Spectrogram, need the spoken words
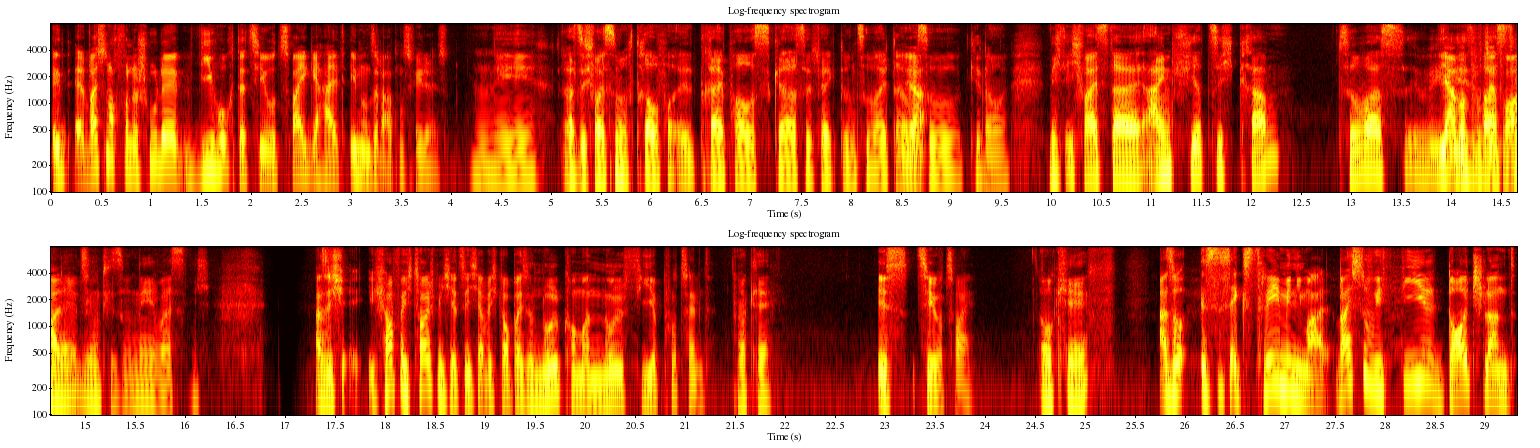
Äh, Weißt du noch von der Schule, wie hoch der CO2-Gehalt in unserer Atmosphäre ist? Nee, also ich weiß nur noch Traub äh, Treibhausgaseffekt und so weiter, aber Ja. so genau nicht. Ich weiß da 41 Gramm, sowas. Ja, aber prozentual denn jetzt. Irgendwie so, nee, weiß nicht. Also ich, ich hoffe, ich täusche mich jetzt nicht, aber ich glaube bei so 0,04 Prozent Okay. ist CO2. Okay. Also es ist extrem minimal. Weißt du, wie viel Deutschland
